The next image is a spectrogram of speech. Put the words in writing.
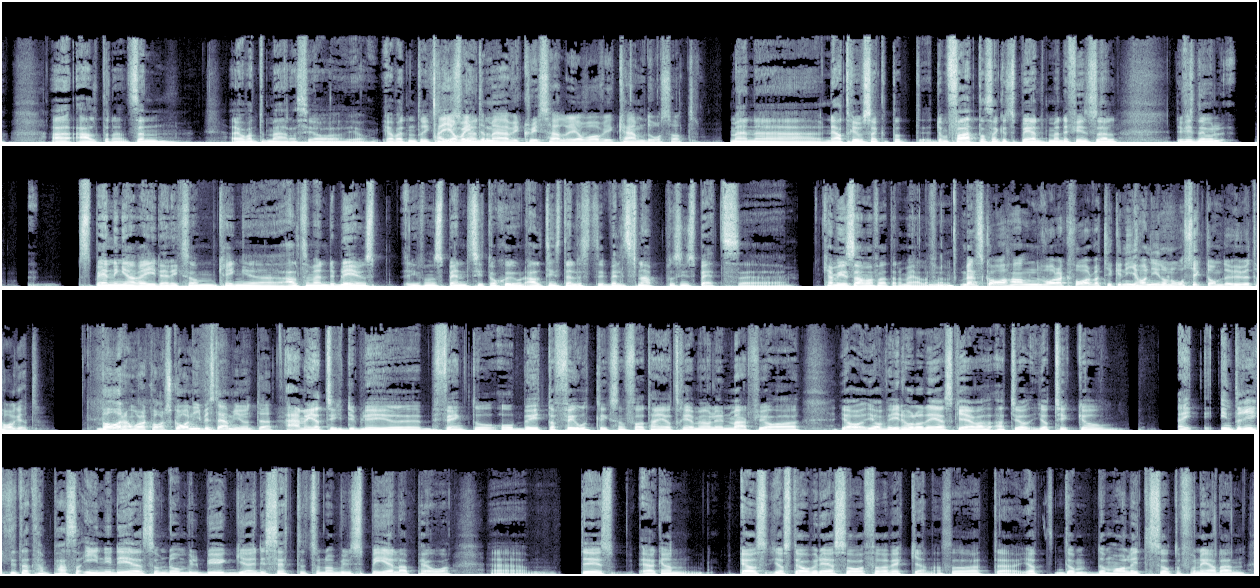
uh, Altonen. Sen, ja, jag var inte med där så jag, jag, jag vet inte riktigt Nej, jag var inte hände. med vid Chris heller, jag var vid Cam då så att... Men eh, jag tror säkert att de fattar säkert spelet men det finns väl det finns nog spänningar i det liksom kring allt som händer. Det blir ju en, liksom en spänd situation. Allting ställdes väldigt snabbt på sin spets. eh, kan vi ju sammanfatta det med i alla fall. Men ska han vara kvar? Vad tycker ni? Har ni någon åsikt om det överhuvudtaget? Bör han vara kvar? Ska? Ni bestämmer ju inte. Nej, men jag tycker det blir ju befängt att, att byta fot liksom för att han gör tre mål i en match. Jag, jag, jag vidhåller det jag skrev att jag, jag tycker nej, inte riktigt att han passar in i det som de vill bygga, i det sättet som de vill spela på. Eh, det är, jag kan jag, jag står vid det jag sa förra veckan. Alltså att, uh, jag, de, de har lite svårt att få ner den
